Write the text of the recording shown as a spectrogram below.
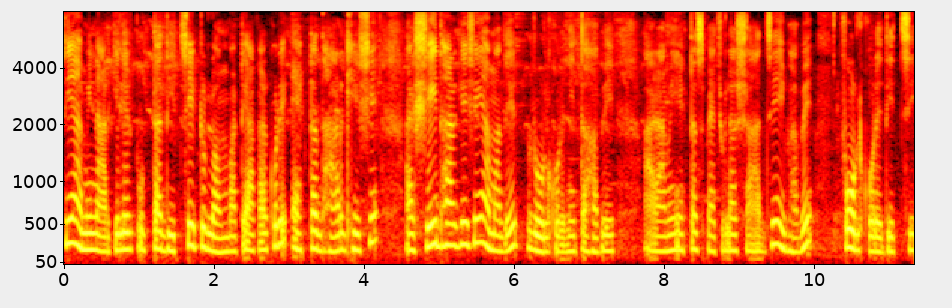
দিয়ে আমি নারকেলের পুরটা দিচ্ছি একটু লম্বাটে আকার করে, একটা ধার ঘেঁষে, আর সেই ধার ঘেঁষেই আমাদের রোল করে নিতে হবে। আর আমি একটা স্প্যাচুলার সাহায্যে এইভাবে ফোল্ড করে দিচ্ছি।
